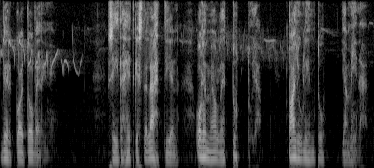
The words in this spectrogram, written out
virkkoi toverini. Siitä hetkestä lähtien olemme olleet tuttuja pajulintu ja minä.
